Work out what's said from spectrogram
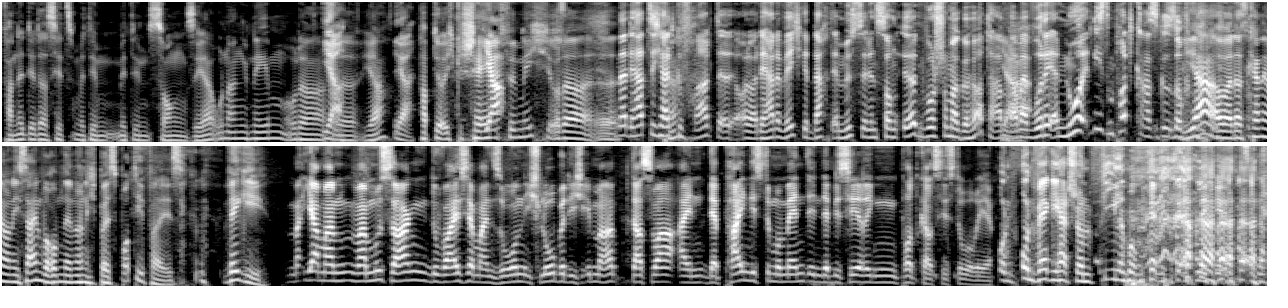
Fandet ihr das jetzt mit dem, mit dem Song sehr unangenehm oder Ja. Äh, ja? Ja. Habt ihr euch geschämt Ja. für mich oder äh, Na, der hat sich halt gefragt, äh, oder der hatte wirklich gedacht, er müsste den Song irgendwo schon mal gehört haben. Ja. Dabei wurde er nur in diesem Podcast gesungen. Ja, aber das kann ja auch nicht sein, warum der noch nicht bei Spotify ist. Veggie. Ja, man, man muss sagen, du weißt ja, mein Sohn, ich lobe dich immer. Das war ein der peinlichste Moment in der bisherigen Podcast-Historie. Und, und Veggie hat schon viele Momente erlebt.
